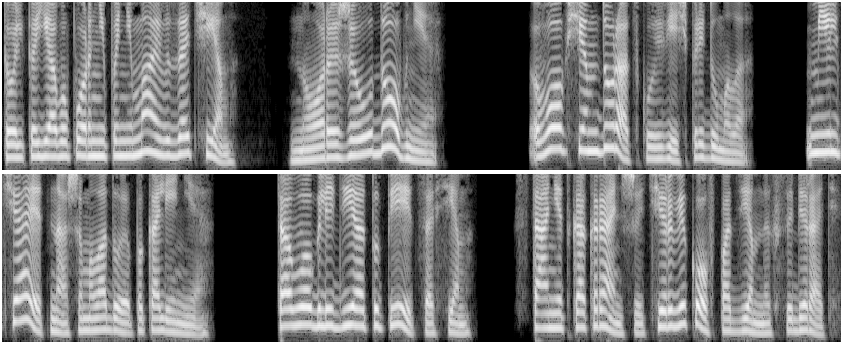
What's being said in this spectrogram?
Только я в упор не понимаю, зачем. Норы же удобнее. В общем, дурацкую вещь придумала. Мельчает наше молодое поколение. Того, гляди, отупеет совсем. Станет, как раньше, червяков подземных собирать.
